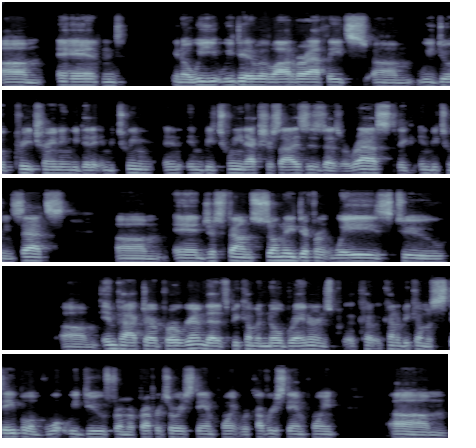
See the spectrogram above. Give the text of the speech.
Um, and you know, we we did it with a lot of our athletes. Um, we do it pre-training. We did it in between in, in between exercises as a rest, in between sets, um, and just found so many different ways to um, impact our program that it's become a no-brainer and it's kind of become a staple of what we do from a preparatory standpoint, recovery standpoint. Um,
